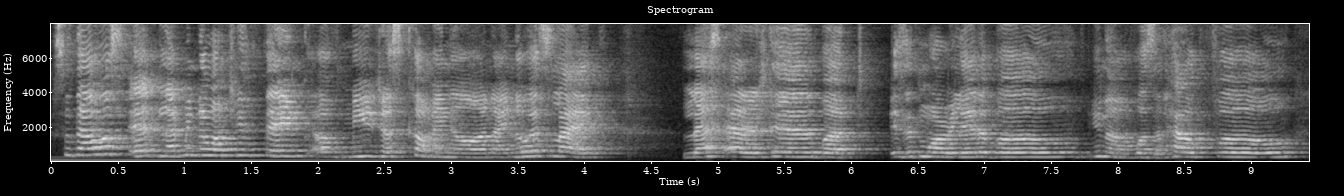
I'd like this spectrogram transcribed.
so that was it. Let me know what you think of me just coming on. I know it's like less edited, but is it more relatable? You know, was it helpful?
